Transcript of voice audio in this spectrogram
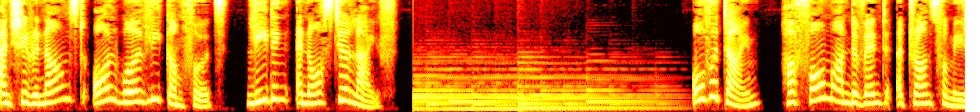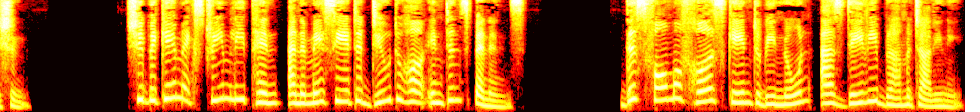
and she renounced all worldly comforts, leading an austere life. Over time, her form underwent a transformation. She became extremely thin and emaciated due to her intense penance. This form of hers came to be known as Devi Brahmacharini.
